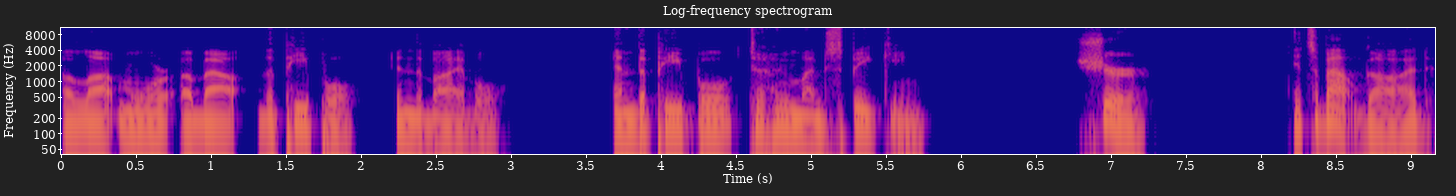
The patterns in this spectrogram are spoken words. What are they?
a lot more about the people in the Bible and the people to whom I'm speaking. Sure, it's about God,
